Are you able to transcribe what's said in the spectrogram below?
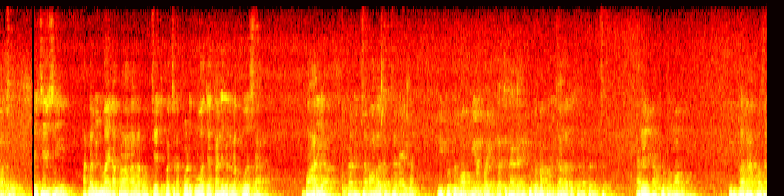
డీసీఎం దయచేసి అట్లా విలువైన ప్రాణాలను చేతికొచ్చిన కొడుకు పోతే తల్లిదండ్రుల ఘోష భార్య ఒక నిమిషం ఆలోచించండి. మీ కుటుంబం మీరు బయటకు వచ్చిందంటే మీ కుటుంబం గురించి ఆలోచించండి ఒక నిమిషం. అరే నా కుటుంబం ఇంట్లో నా కోసం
